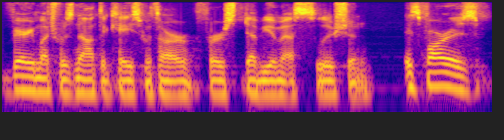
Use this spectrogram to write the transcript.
very much was not the case with our first WMS solution. As far as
